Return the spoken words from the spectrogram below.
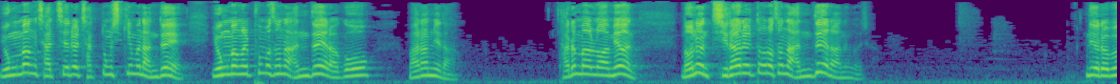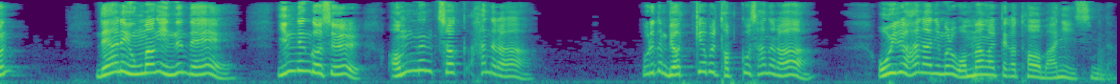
욕망 자체를 작동시키면 안 돼. 욕망을 품어서는 안 돼 라고 말합니다. 다른 말로 하면 너는 지랄을 떨어서는 안 돼 라는 거죠. 근데 여러분, 내 안에 욕망이 있는데 있는 것을 없는 척 하느라 우리는 몇 겹을 덮고 사느라 오히려 하나님을 원망할 때가 더 많이 있습니다.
